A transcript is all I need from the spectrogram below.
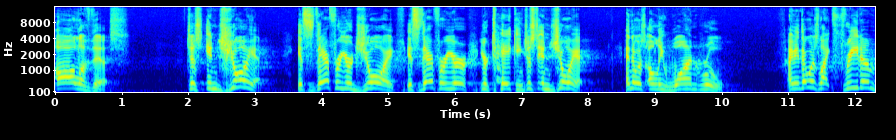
all of this. Just enjoy it. It's there for your joy. It's there for your, your taking. Just enjoy it. And there was only one rule. I mean, there was like freedom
